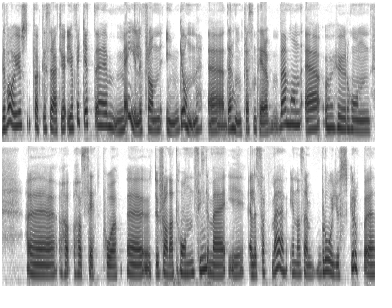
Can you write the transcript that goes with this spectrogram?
det var ju faktiskt så att jag, jag fick ett eh, mejl från Ingun eh, där hon presenterar vem hon är och hur hon eh, har, har, sett på eh, utifrån att hon sitter mm. med i, eller satt med i en sån blåljusgrupp eh,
